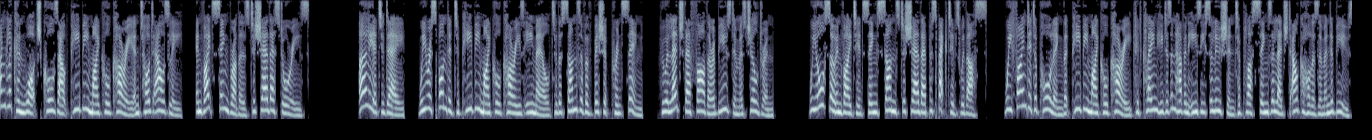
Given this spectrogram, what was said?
Anglican Watch calls out PB Michael Curry and Todd Ousley, invites Singh brothers to share their stories. Earlier today, we responded to PB Michael Curry's email to the sons of, of Bishop Prince Singh, who allege their father abused him as children. We also invited Singh's sons to share their perspectives with us. We find it appalling that PB Michael Curry could claim he doesn't have an easy solution to Plus Singh's alleged alcoholism and abuse.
